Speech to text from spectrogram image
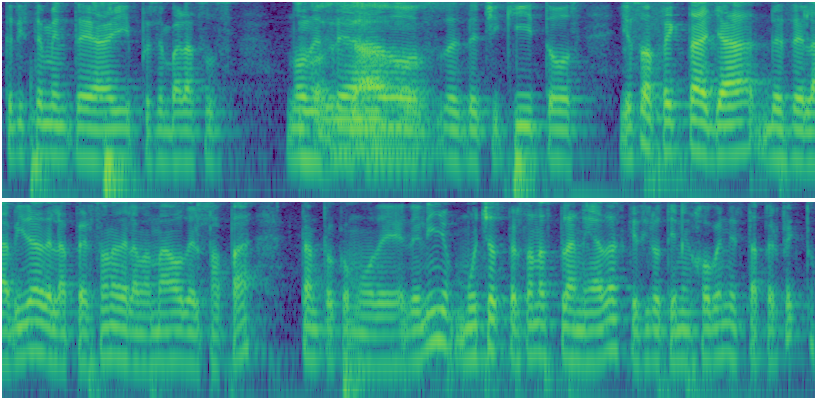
tristemente hay pues embarazos no, No deseados, deseados. desde chiquitos, y eso afecta ya desde la vida de la persona, de la mamá o del papá, tanto como de, del niño. Muchas personas planeadas que si lo tienen joven está perfecto.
